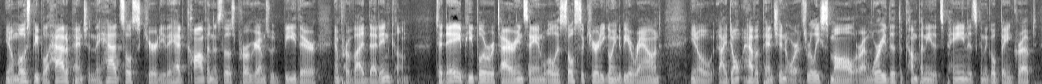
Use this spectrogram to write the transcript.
You know, most people had a pension, they had Social Security, they had confidence those programs would be there and provide that income. Today, people are retiring saying, well, is Social Security going to be around? You know, I don't have a pension or it's really small or I'm worried that the company that's paying is going to go bankrupt.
